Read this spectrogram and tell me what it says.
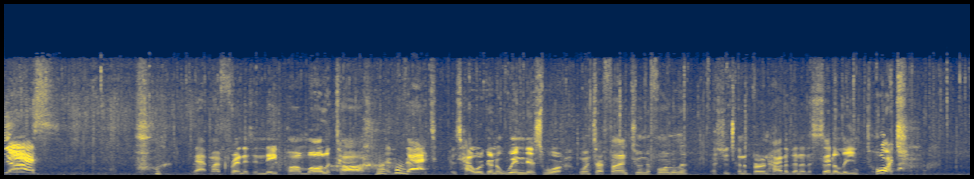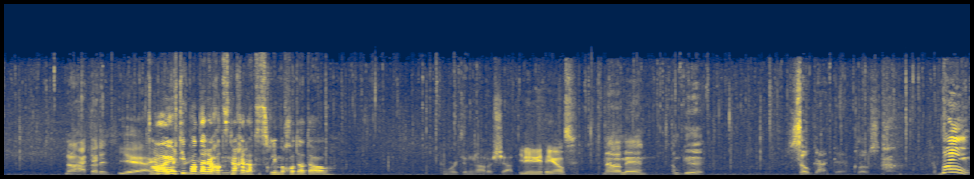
Yes! that, my friend, is a napalm Molotov. and that is how we're gonna win this war. Once I fine-tune the formula, that shit's gonna burn hotter than an acetylene torch. Know how hot that is? Yeah. I got აა a ერთი pretty პატარა good რაღაც idea. ნახე რა ცოცხლი მოხდა დაო. and worked in an auto shop. You need anything else? Nah, man. I'm good. So goddamn close. Kaboom!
